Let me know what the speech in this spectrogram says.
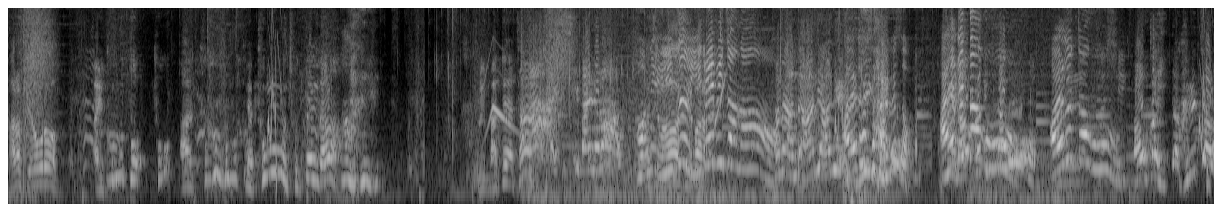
알았어 영으로. 아니 토무토 토. 아 토무. 야 토무무 좆된다. 우리 마토야. 자, 아이씨 말려라. 아니 마, 이즈 제발. 이랩이잖아. 하면 안 돼 아니 아니. 알겠어 알겠어. 알겠다고. 알겠다고. 아우가 있다 그랬잖아.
